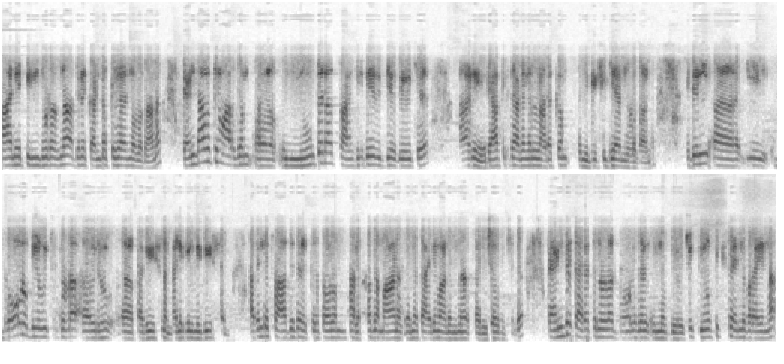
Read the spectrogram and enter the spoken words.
ആനയെ പിന്തുടർന്ന് അതിനെ കണ്ടെത്തുക എന്നുള്ളതാണ്. രണ്ടാമത്തെ മാർഗം നൂതന സാങ്കേതിക വിദ്യ ഉപയോഗിച്ച് ആനയെ രാത്രി കാലങ്ങളിൽ അടക്കം നിരീക്ഷിക്കുക എന്നുള്ളതാണ്. ഇതിൽ ഈ ഡ്രോൺ ഉപയോഗിച്ചിട്ടുള്ള ഒരു പരീക്ഷണം അല്ലെങ്കിൽ നിരീക്ഷണം അതിന്റെ സാധ്യത എത്രത്തോളം ഫലപ്രദമാണ് എന്ന കാര്യമാണ് ഇന്ന് പരിശോധിച്ചത്. രണ്ട് തരത്തിലുള്ള ഡ്രോണുകൾ ഇന്ന് ഉപയോഗിച്ചു. ക്യൂസിക്സ് എന്ന് പറയുന്ന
